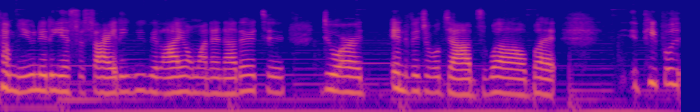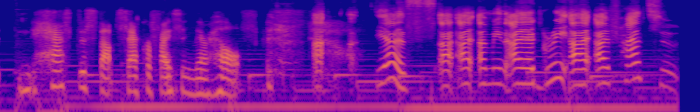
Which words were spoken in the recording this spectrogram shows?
community a society we rely on one another to do our individual jobs well but people have to stop sacrificing their health. Uh, yes I, I mean i agree. I, i've had to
